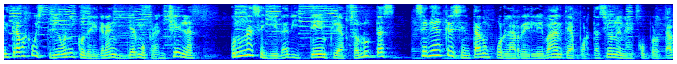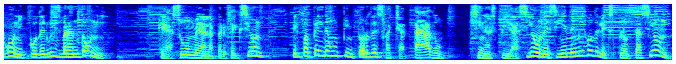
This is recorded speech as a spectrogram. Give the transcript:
el trabajo histriónico del gran Guillermo Franchella, con una seriedad y temple absolutas, se ve acrecentado por la relevante aportación en el coprotagónico de Luis Brandoni, que asume a la perfección el papel de un pintor desfachatado, sin aspiraciones y enemigo de la explotación,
